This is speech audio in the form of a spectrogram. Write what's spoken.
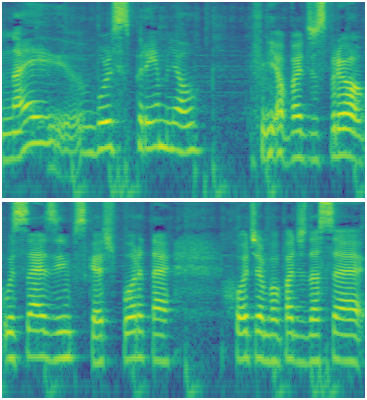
najbolj spremljal? Ja, pač spremljam vse zimske športe, hočem pa pač, da se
